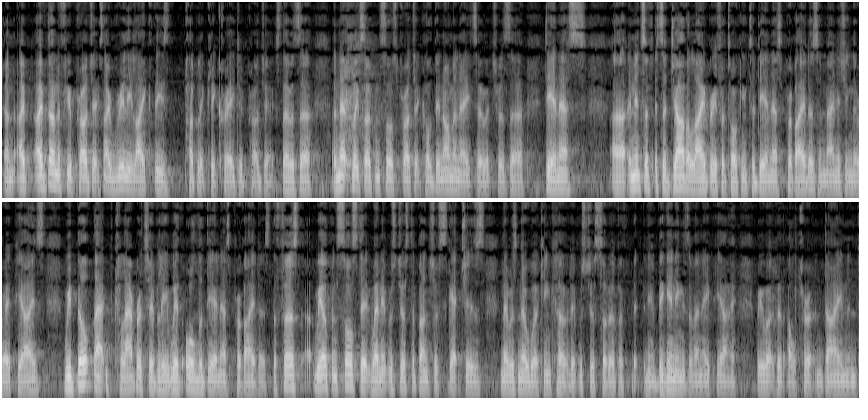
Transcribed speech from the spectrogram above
And I've, done a few projects, and I really like these publicly created projects. There was a, a Netflix open source project called Denominator, which was a DNS uh, it's a Java library for talking to DNS providers and managing their APIs. We built that collaboratively with all the DNS providers. The first, we open sourced it when it was just a bunch of sketches and there was no working code. It was just sort of a, you know, beginnings of an API. We worked with Ultra and Dyn and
